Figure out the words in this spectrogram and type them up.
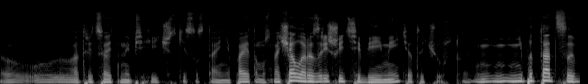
э, отрицательные психические состояния. Поэтому сначала разрешить себе иметь это чувство. Не, пытаться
